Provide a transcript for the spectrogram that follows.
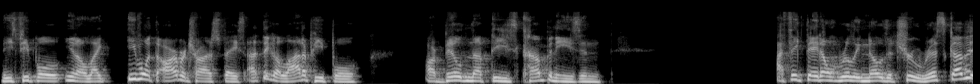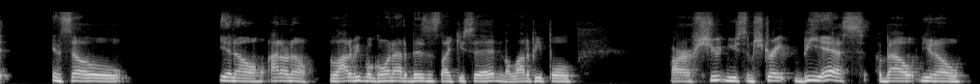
these people, you know, like even with the arbitrage space, I think a lot of people are building up these companies and I think they don't really know the true risk of it. And so, you know, I don't know. A lot of people going out of business, like you said, and a lot of people are shooting you some straight BS about, you know,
